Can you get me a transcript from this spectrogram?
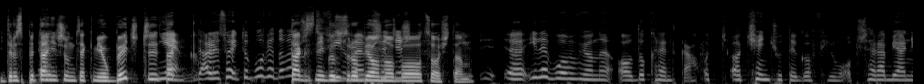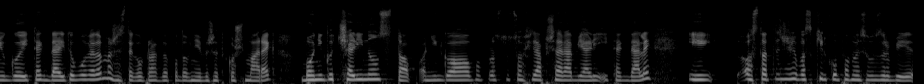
I teraz pytanie, czy on tak miał być, czy nie, tak, ale słuchaj, to było wiadomo tak z niego filmem, zrobiono, przecież bo coś tam. e, Ile było mówione o dokrętkach, o, o cięciu tego filmu, o przerabianiu go i tak dalej. To było wiadomo, że z tego prawdopodobnie wyszedł koszmarek, bo oni go cięli non-stop. Oni go po prostu co chwila przerabiali i tak dalej. I ostatecznie chyba z kilku pomysłów zrobili,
